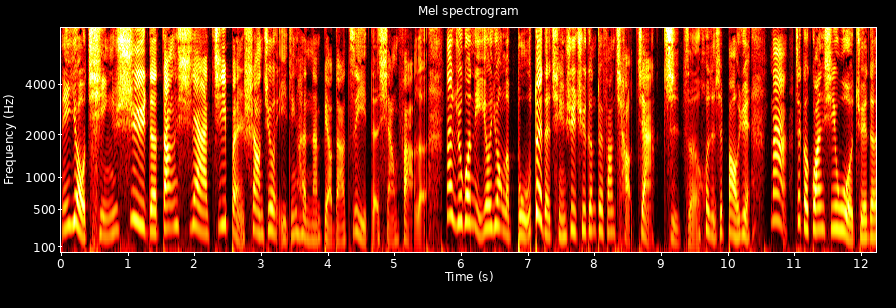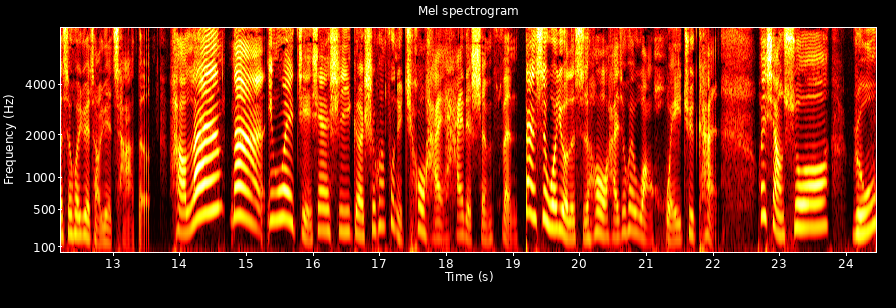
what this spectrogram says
你有情绪的当下，基本上就已经很难表达自己的想法了。那如果你又用了不对的情绪去跟对方吵架、指责或者是抱怨，那这个关系我觉得是会越吵越差的。好啦，那因为姐现在是一个失婚妇女臭嗨嗨的身份，但是我有的时候还是会往回去看，会想说，如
